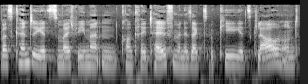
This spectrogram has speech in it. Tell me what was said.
was könnte jetzt zum Beispiel jemandem konkret helfen, wenn er sagt, okay, jetzt klauen und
